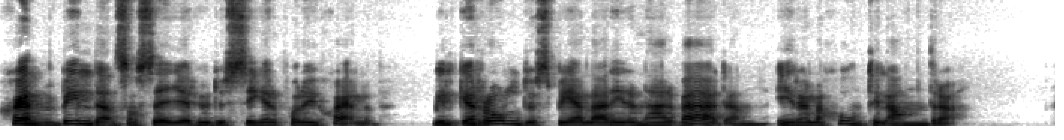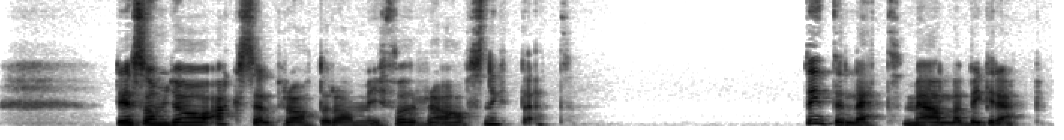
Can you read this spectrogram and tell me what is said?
Självbilden som säger hur du ser på dig själv, vilken roll du spelar i den här världen i relation till andra. Det som jag och Axel pratade om i förra avsnittet. Det är inte lätt med alla begrepp.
